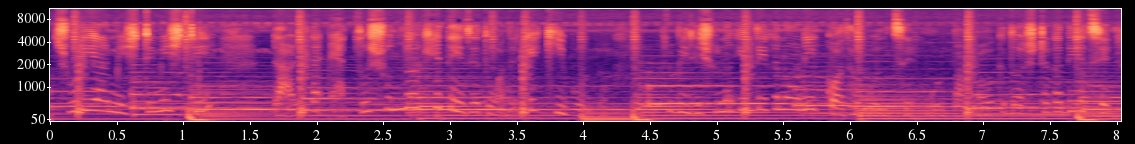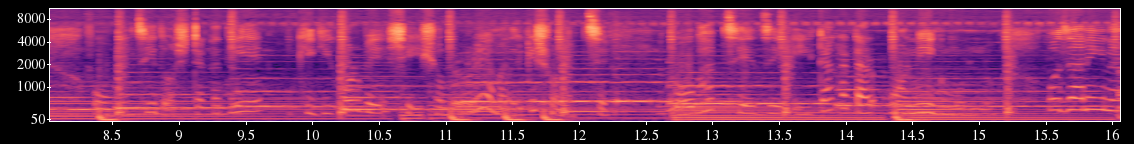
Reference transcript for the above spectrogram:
কচুরি আর মিষ্টি মিষ্টি, ডালটা এত সুন্দর খেতে যে তোমাদেরকে কি বলব? তো বিলিশোনা কিন্তু এখানে অনেক কথা বলছে। ওর বাবা ওকে দশ টাকা দিয়েছে। ও বলছে, এই দশ টাকা দিয়ে কি কি করবে? সেই করে আমাদেরকে শোনাচ্ছে। ও ভাবছে যে এই টাকাটার অনেক মূল্য। ও জানি না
